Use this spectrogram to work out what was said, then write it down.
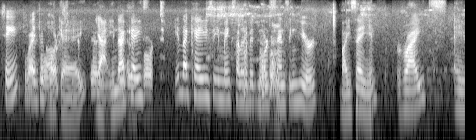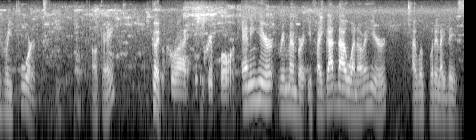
see write reports. Okay, yeah, in that case, in that case, it makes a little bit more sense in here by saying writes a report. Okay, good. Right, report. And in here, remember, if I got that one over here, I will put it like this.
